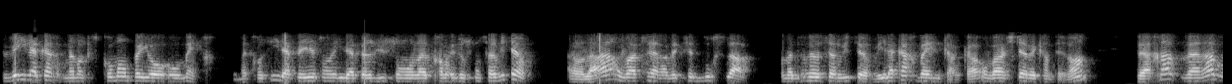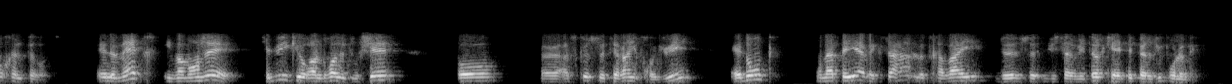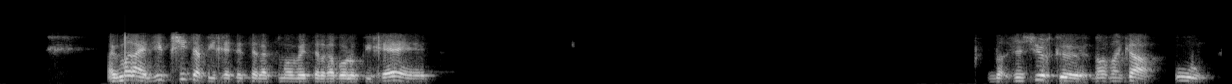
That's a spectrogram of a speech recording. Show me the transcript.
Veilakar, maintenant comment on paye au, maître? Le maître aussi, il a payé son, il a perdu son, le travail de son serviteur. Alors là, on va faire avec cette bourse-là, on a donné au serviteur, il a karka, on va acheter avec un terrain, et le maître, il va manger, c'est lui qui aura le droit de toucher euh, à ce que ce terrain il produit, et donc on a payé avec ça le travail du serviteur qui a été perdu pour le maître. C'est sûr que dans un cas où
